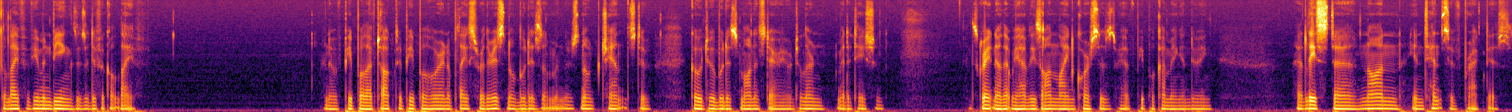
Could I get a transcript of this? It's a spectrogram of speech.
The life of human beings is a difficult life. I know of people, I've talked to people who are in a place where there is no Buddhism and there's no chance to go to a Buddhist monastery or to learn meditation. It's great now that we have these online courses. We have people coming and doing at least a non-intensive practice.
